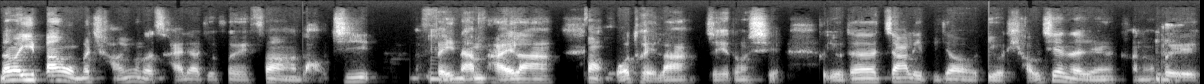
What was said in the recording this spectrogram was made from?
那么一般我们常用的材料就会放老鸡、肥腩排啦，放火腿啦这些东西。有的家里比较有条件的人可能会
